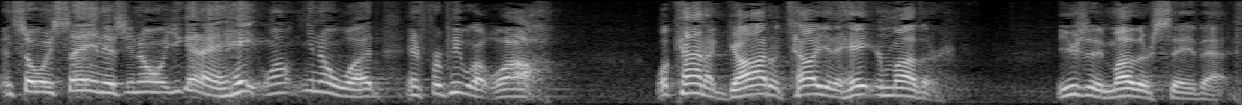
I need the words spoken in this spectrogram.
And so what he's saying is, you know, you gotta hate, well, you know what? And for people go, wow, what kind of God would tell you to hate your mother? Usually mothers say that.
